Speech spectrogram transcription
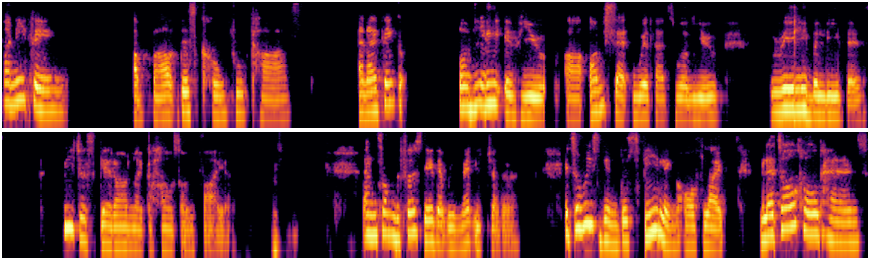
funny thing about this kung fu cast and i think only if you are on set with us will you really believe this we just get on like a house on fire mm-hmm. And from the first day that we met each other, it's always been this feeling of like, let's all hold hands,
